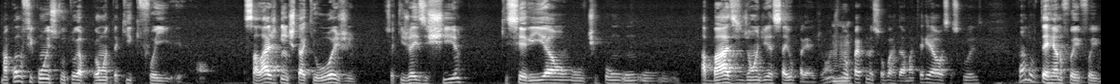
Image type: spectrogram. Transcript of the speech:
Mas como ficou uma estrutura pronta aqui, que foi essa laje que a gente está aqui hoje, isso aqui já existia, que seria o tipo um- um- um- a base de onde ia sair o prédio, onde Uhum. meu pai começou a guardar material, essas coisas. Quando o terreno foi, foi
